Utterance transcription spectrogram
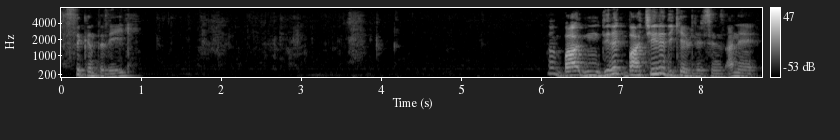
Sıkıntı değil. Ba direkt bahçeye de dikebilirsiniz. Hani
